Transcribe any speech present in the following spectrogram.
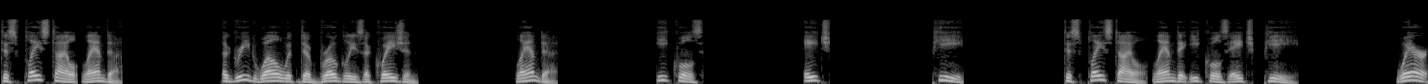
displaystyle lambda agreed well with de Broglie's equation lambda equals h p displaystyle lambda equals h p where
